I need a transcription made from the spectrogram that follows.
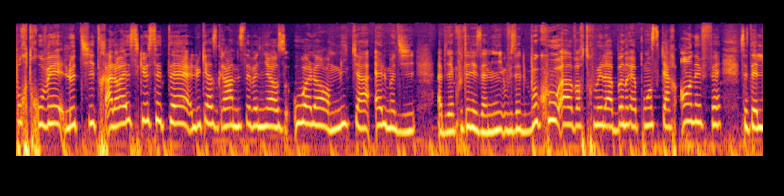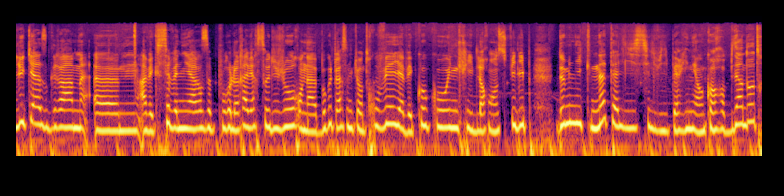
pour trouver le titre. Alors, est-ce que c'était Lucas Graham, Seven Years, ou alors Mika, elle me dit Eh bien, écoutez, les amis, vous êtes beaucoup à avoir trouvé la bonne réponse, car en effet, c'était Lucas Graham euh, avec Seven Years pour le réverso du jour. On a beaucoup de personnes qui ont trouvé. Il y avait Coco, Ingrid, Laurence, Philippe, Dominique, Nathalie, Sylvie, Perrine et encore bien d'autres.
